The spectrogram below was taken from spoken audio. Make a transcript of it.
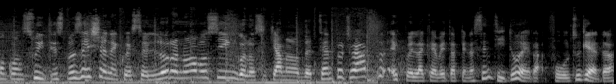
Siamo con Sweet Disposition e questo è il loro nuovo singolo, si chiamano The Temper Trap e quella che avete appena sentito era Fall Together.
